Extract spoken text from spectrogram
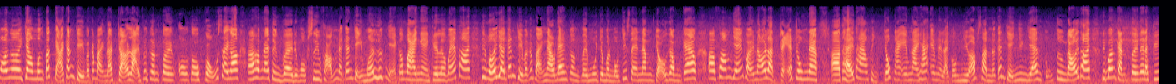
mọi người, chào mừng tất cả các anh chị và các bạn đã trở lại với kênh Tuyền ô tô cũ Sài Gòn. À, Hôm nay Tuyền về được một siêu phẩm nè các anh chị mới lướt nhẹ có 3.000 km thôi. Thì bữa giờ các anh chị và các bạn nào đang cần tìm mua cho mình một chiếc xe 5 chỗ gầm cao à, Phong dáng phải nói là trẻ trung nè à, Thể thao thì chốt ngay em này ha. Em này lại còn nhiều option nữa các anh chị Nhưng giá thì cũng tương đối thôi. Thì bên cạnh Tuyền đây là Kia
